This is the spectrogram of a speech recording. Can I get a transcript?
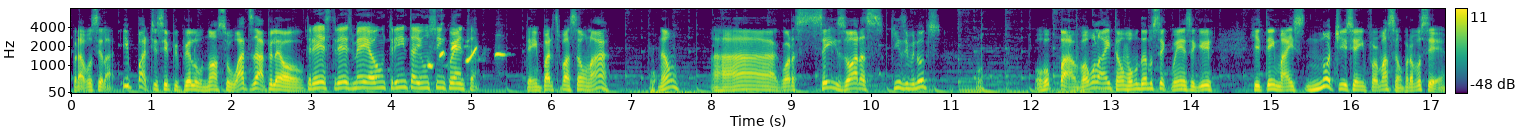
para você lá. E participe pelo nosso WhatsApp, Léo. 33613150. Tem participação lá? Não? Ah, agora 6 horas 15 minutos. Opa, vamos lá então, vamos dando sequência aqui, que tem mais notícia e informação para você.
